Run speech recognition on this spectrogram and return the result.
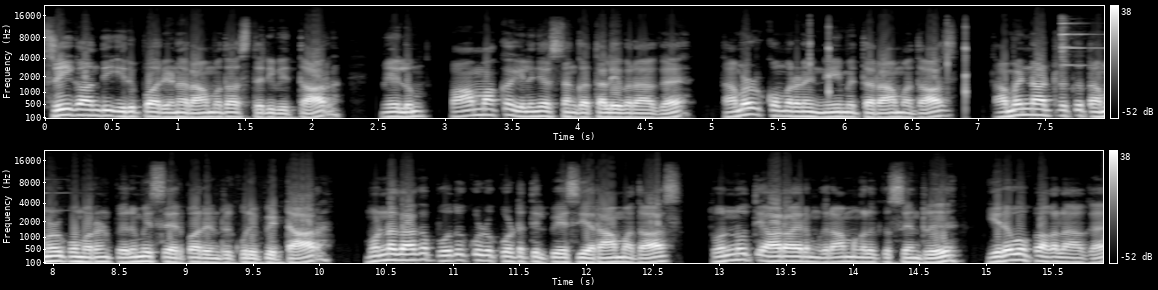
ஸ்ரீகாந்தி இருப்பார் என ராமதாஸ் தெரிவித்தார். மேலும் பாமக இளைஞர் சங்க தலைவராக தமிழ்குமரனை நியமித்த ராமதாஸ் தமிழ்நாட்டிற்கு தமிழ்குமரன் பெருமை சேர்ப்பார் என்று குறிப்பிட்டார். முன்னதாக பொதுக்குழு கூட்டத்தில் பேசிய ராமதாஸ் தொண்ணூத்தி ஆறாயிரம் கிராமங்களுக்கு சென்று இரவு பகலாக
